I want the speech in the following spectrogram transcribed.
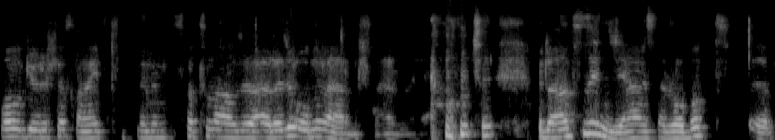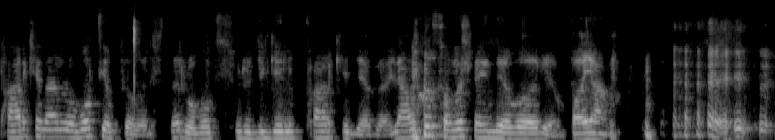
o görüşe sahip kitlenin satın alacağı araca onu vermişler böyle. Rahatsız edici ya. Mesela robot e, park eden robot yapıyorlar işte. Robot sürücü gelip park ediyor böyle ama sana şey diye bağırıyor. Bayan.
